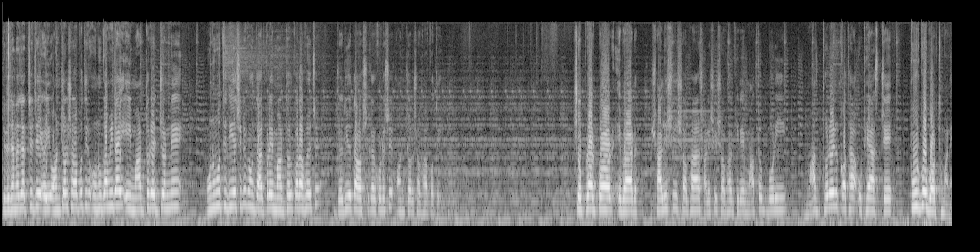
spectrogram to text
যেটা জানা যাচ্ছে যে ওই অঞ্চল সভাপতির অনুগামীরাই এই মারধরের জন্য অনুমতি দিয়েছিল এবং তারপরে মারধর করা হয়েছে, যদিও তা অস্বীকার করেছে অঞ্চল সভাপতি। চোপড়ার পর এবার সালিশি সভা সালিশি সভা ঘিরে মাতব্বরী মারধরের কথা উঠে আসছে পূর্ব বর্ধমানে।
